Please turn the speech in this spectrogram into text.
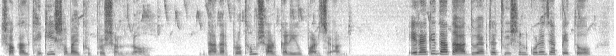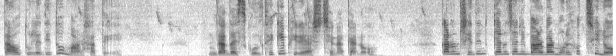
সকাল থেকেই সবাই খুব প্রসন্ন। দাদার প্রথম সরকারি উপার্জন। এর আগে দাদা দু একটা টিউশন করে যা পেত, তাও তুলে দিত মার হাতে। দাদা স্কুল থেকে ফিরে আসছে না কেন? কারণ সেদিন কেন জানি বারবার মনে হচ্ছিল,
